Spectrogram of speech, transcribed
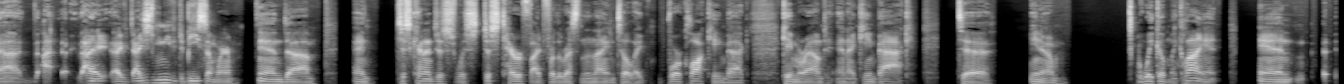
Uh, I, I I just needed to be somewhere, and um, and just kind of just was just terrified for the rest of the night until like four o'clock came back, came around, and I came back to, you know, wake up my client. And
